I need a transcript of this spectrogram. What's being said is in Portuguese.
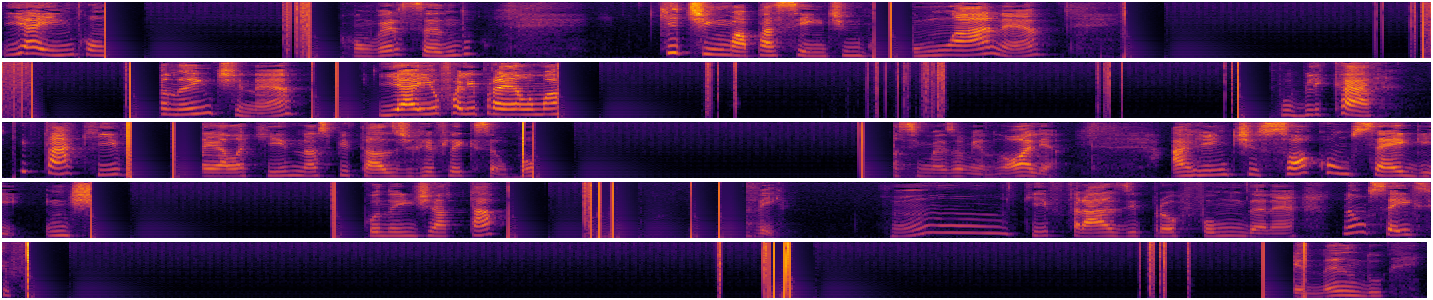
e aí conversando que tinha uma paciente em comum lá, né? Impressionante, né? E aí eu falei para ela uma publicar e tá aqui ela aqui nas pitadas de reflexão. Assim mais ou menos. Olha, a gente só consegue enxergar quando a gente já tá ver. Hum, que frase profunda, né? Não sei se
